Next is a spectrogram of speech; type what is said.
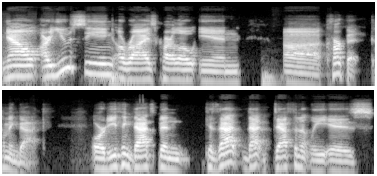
Now, are you seeing a rise, Carlo, in uh, carpet coming back? or do you think that's been because that that definitely is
